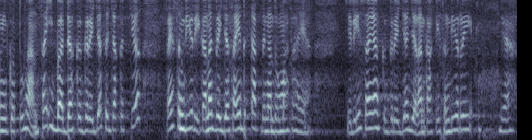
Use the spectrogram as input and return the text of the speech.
mengikut Tuhan. Saya ibadah ke gereja sejak kecil, saya sendiri karena gereja saya dekat dengan rumah saya. Jadi saya ke gereja jalan kaki sendiri, ya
